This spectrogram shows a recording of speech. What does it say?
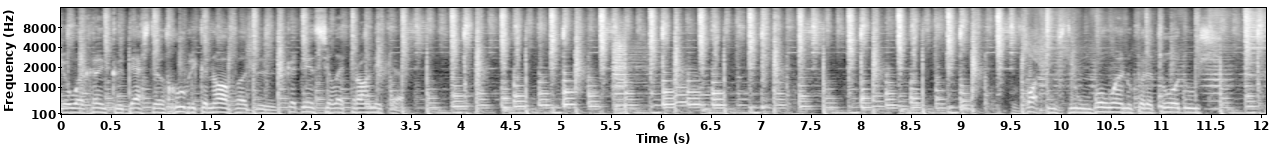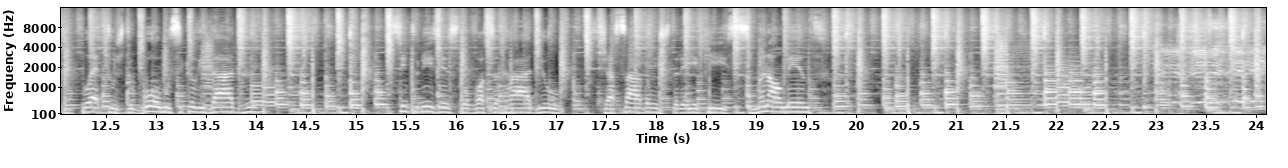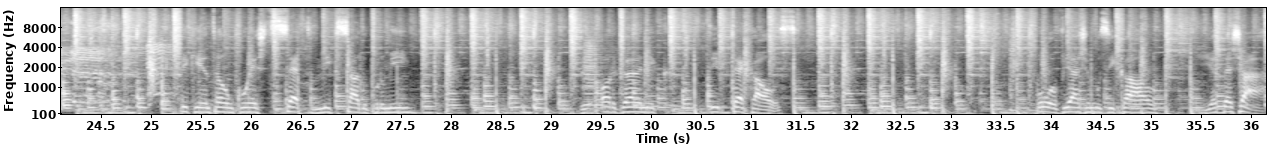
e o arranque desta rúbrica nova de cadência eletrónica. Votos de um bom ano para todos, repletos de boa musicalidade. Sintonizem-se na vossa rádio, já sabem, estarei aqui semanalmente. Fiquem então com este set mixado por mim de Organic Deep Tech House. Boa viagem musical e até já!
